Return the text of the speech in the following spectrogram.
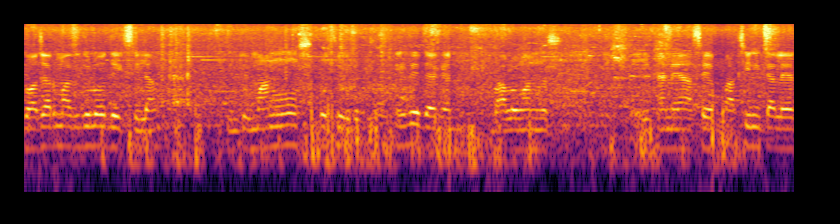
গজার মাছগুলো দেখছিলাম কিন্তু মানুষ প্রচুর। এই যে দেখেন ভালো মানুষ। এখানে আছে প্রাচীনকালের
